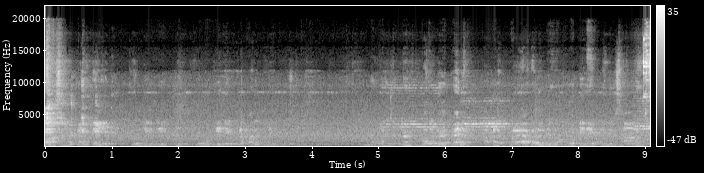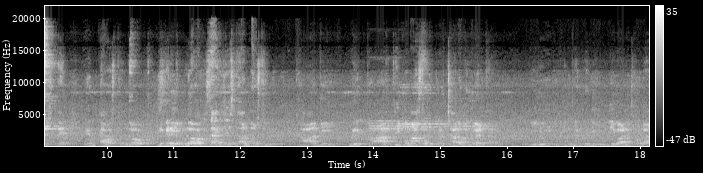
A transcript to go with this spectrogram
మాసము కంటే కొన్ని రెట్లు కోటి రెట్ల ఫలితం ఎక్కువ వస్తుంది. మనం చెప్పాను మొదలు చెప్పాను. అక్కడ ప్రయాగలో మీకు కోటి రెట్లు మీకు స్నానం చేస్తే ఎంత వస్తుందో ఇక్కడ ఎప్పుడో ఒకసారి చేస్తే అంత వస్తుంది. కానీ మీరు కార్తీక మాసం ఇక్కడ చాలామంది వెళ్తారు. ఈ ఉన్నటువంటి హిందీ వాళ్ళు కూడా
